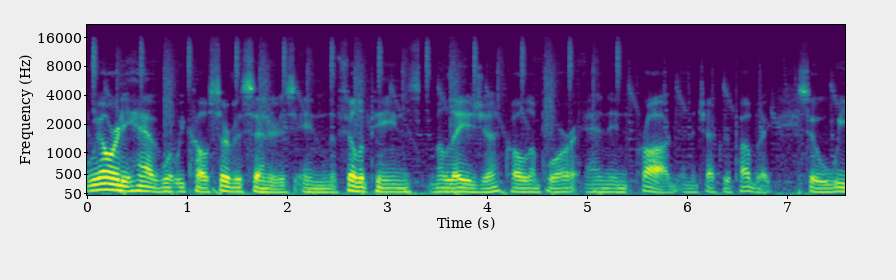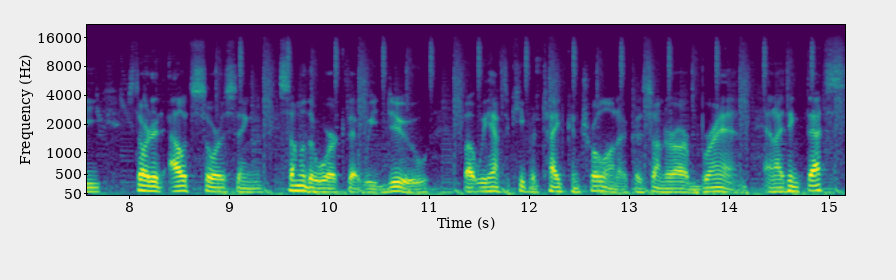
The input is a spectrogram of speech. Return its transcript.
We already have what we call service centers in the Philippines, Malaysia, Kuala Lumpur, and in Prague in the Czech Republic. So we started outsourcing some of the work that we do, but we have to keep a tight control on it because it's under our brand. And I think that's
